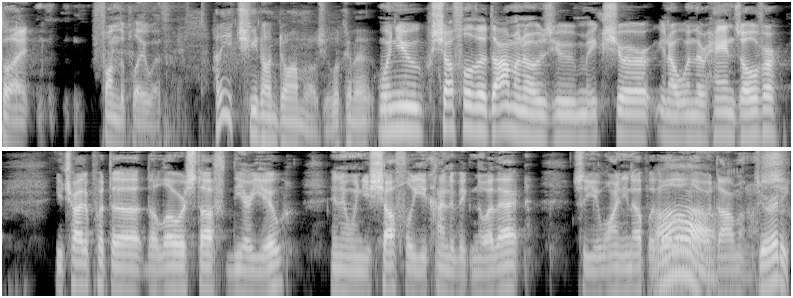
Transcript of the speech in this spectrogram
but fun to play with. How do you cheat on dominoes? You're looking at When you shuffle the dominoes, you make sure you know when they're hands over. You try to put the the lower stuff near you, and then when you shuffle, you kind of ignore that. So you're winding up with all the Oh, lower dominoes. dirty.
